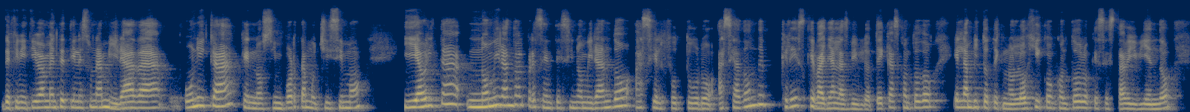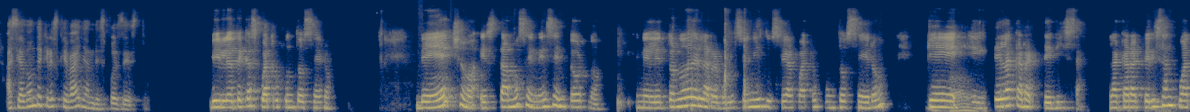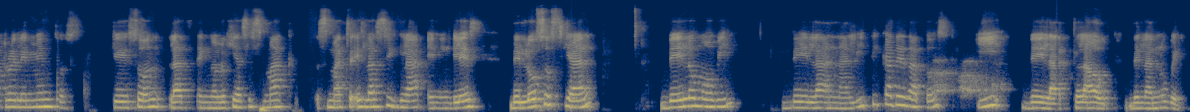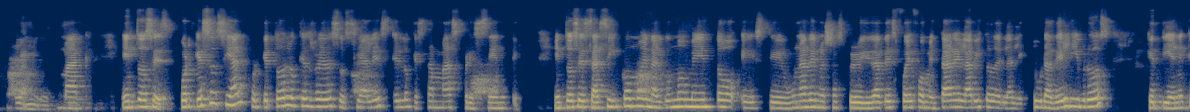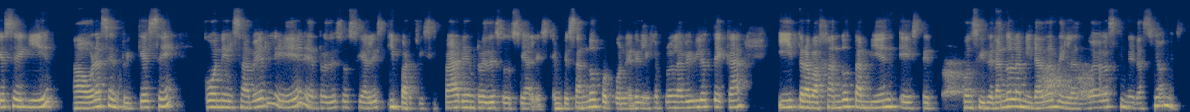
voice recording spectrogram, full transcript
Definitivamente tienes una mirada única que nos importa muchísimo Y ahorita no mirando al presente, sino mirando hacia el futuro, hacia dónde crees que vayan las bibliotecas con todo el ámbito tecnológico, con todo lo que se está viviendo, hacia dónde crees que vayan después de esto. Bibliotecas 4.0. De hecho, estamos en ese entorno, en el entorno de la revolución industrial 4.0, que, eh, que la caracteriza. La caracterizan cuatro elementos, que son las tecnologías SMAC, SMART es la sigla en inglés de lo social, de lo móvil, de la analítica de datos y de la cloud, de la nube, la Mac. Entonces, ¿por qué social? Porque todo lo que es redes sociales es lo que está más presente. Entonces, así como en algún momento este, una de nuestras prioridades fue fomentar el hábito de la lectura de libros, que tiene que seguir, ahora se enriquece con el saber leer en redes sociales y participar en redes sociales, empezando por poner el ejemplo en la biblioteca y trabajando también, este, considerando la mirada de las nuevas generaciones.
